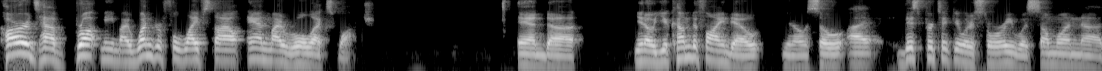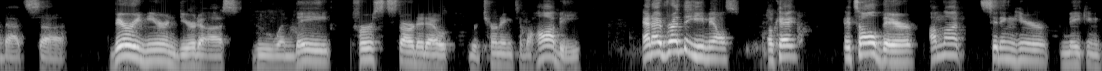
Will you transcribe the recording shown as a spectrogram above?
cards have brought me my wonderful lifestyle and my Rolex watch. And, uh, you know, you come to find out, you know, so I, this particular story was someone uh, that's uh, very near and dear to us who, when they first started out returning to the hobby, and I've read the emails, okay? It's all there. I'm not sitting here making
